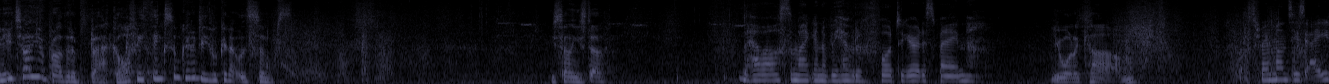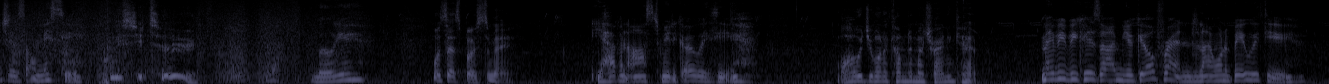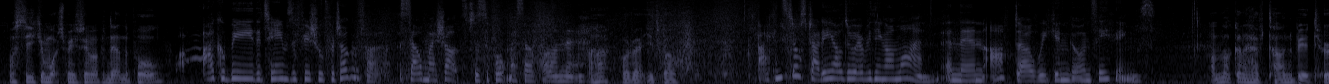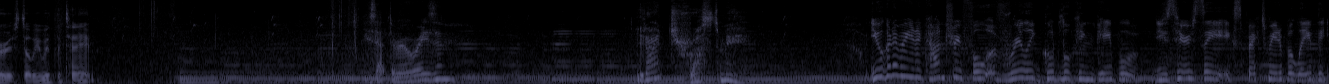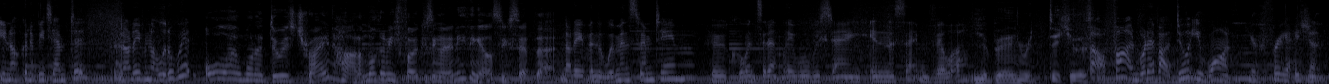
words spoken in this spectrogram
Can you tell your brother to back off? He thinks I'm going to be hooking up with some. You selling your stuff? How else am I going to be able to afford to go to Spain? You want to come? Three months is ages. I'll miss you. I'll miss you too. Will you? What's that supposed to mean? You haven't asked me to go with you. Why would you want to come to my training camp? Maybe because I'm your girlfriend and I want to be with you. Well, so you can watch me swim up and down the pool? I could be the team's official photographer, sell my shots to support myself while I'm there. Uh huh. What about Year 12? I can still study, I'll do everything online. And then after, we can go and see things. I'm not going to have time to be a tourist. I'll be with the team. Is that the real reason? You don't trust me. You're going to be in a country full of really good looking people. You seriously expect me to believe that you're not going to be tempted? Not even a little bit? All I want to do is train hard. I'm not going to be focusing on anything else except that. Not even the women's swim team, who coincidentally will be staying in the same villa? You're being ridiculous. Oh, fine, whatever. Do what you want. You're a free agent.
